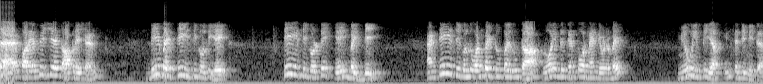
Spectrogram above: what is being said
that for efficient operation d by t is equal to 8 t is equal to 8 by d and t is equal to 1 by 2 pi root of rho into 10 power 9 divided by mu into f in centimeter.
